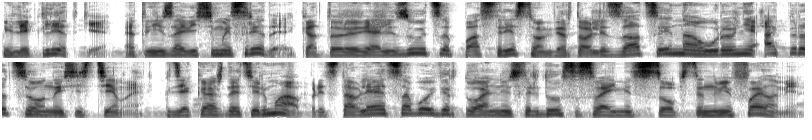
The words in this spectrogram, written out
или клетки. Это независимые среды, которые реализуются посредством виртуализации на уровне операционной системы, где каждая тюрьма представляет собой виртуальную среду со своими собственными файлами,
